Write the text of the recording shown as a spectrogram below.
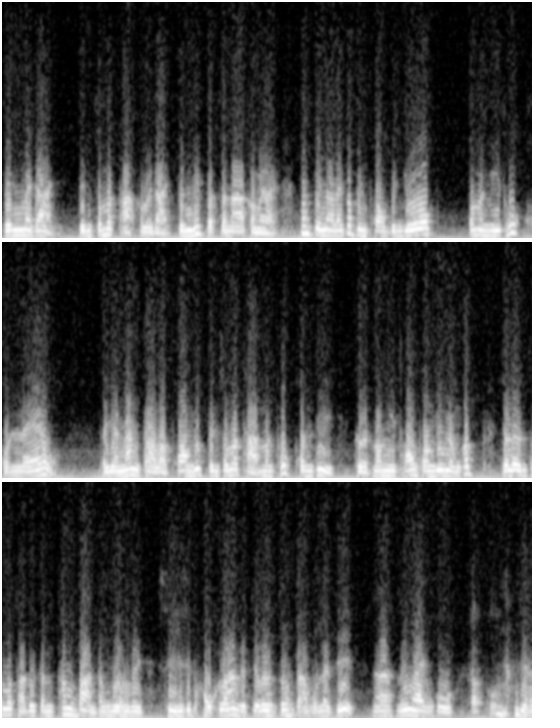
เป็นไม่ได้ เป็นสมถะก็ไม่ได้ เป็นวิปัสสนาก็ไม่ได้ มันเป็นอะไรก็เป็นพองเป็นยุบเพราะมันมีทุกคนแล้ว แต่อย่างนั้นถ้าว่าพองยุบเป็นสมถะมันทุกคนที่เกิดมามีท้องพองยุบแล้วมันก็เจริญสมถะด้วยกันทั้งบ้านทั้งเมืองเลยสี่สิบหกล้านก็เจริญสมถะหมดเลยสินะหรือไงของกูครับผมอย่า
